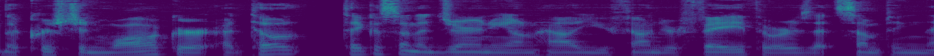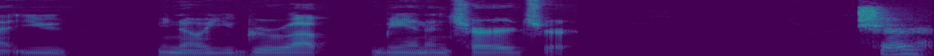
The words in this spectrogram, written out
the Christian walk, or uh, tell take us on a journey on how you found your faith, or is that something that you you know you grew up being in church, or Sure.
